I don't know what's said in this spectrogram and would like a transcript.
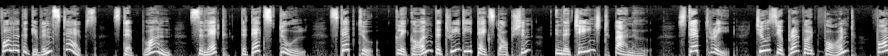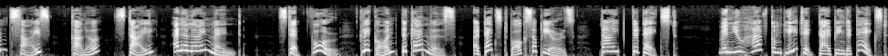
follow the given steps. Step 1. Select the text tool. Step 2. Click on the 3D text option in the changed panel. Step 3. Choose your preferred font, font size, color, style and alignment. Step 4. Click on the canvas. A text box appears. Type the text. When you have completed typing the text,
